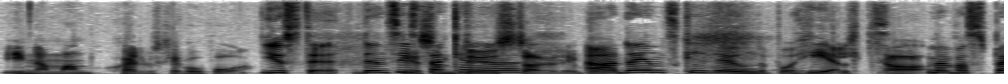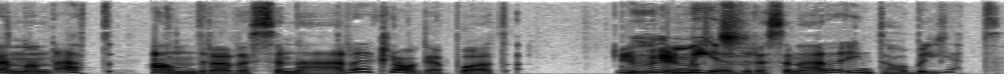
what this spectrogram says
innan man själv ska gå på. Just det, den Det sista som kan du jag... störde dig på. Ja, den skriver jag under på helt. Ja. Men vad spännande att andra resenärer klagar på att medresenärer inte har biljett.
